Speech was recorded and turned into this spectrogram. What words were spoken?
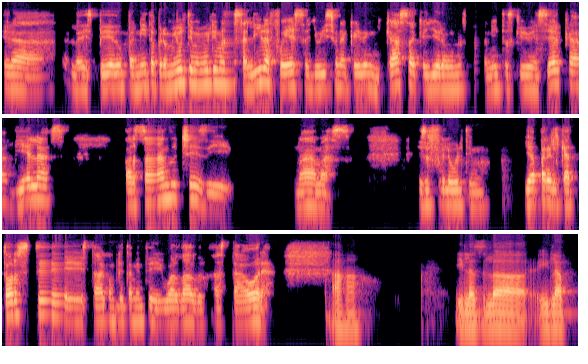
Era la despedida de un panita, pero mi última, mi última salida fue esa. Yo hice una caída en mi casa, cayeron unos panitos que viven cerca, bielas, par sándwiches y nada más. Eso fue lo último. Ya para el 14 estaba completamente guardado hasta ahora. Ajá. Y las, la, y la,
